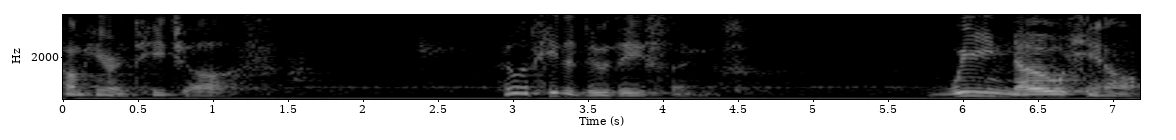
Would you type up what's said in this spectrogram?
come here and teach us? Who is he to do these things? We know him.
